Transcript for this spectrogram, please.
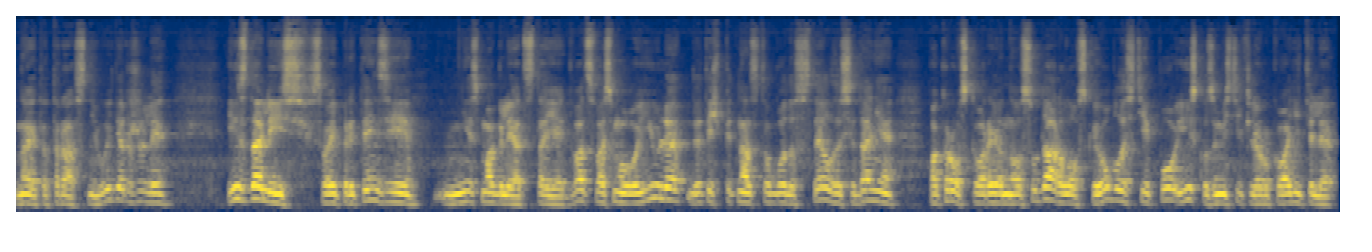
на этот раз не выдержали – и сдались. Свои претензии не смогли отстоять. 28 июля 2015 года состоялось заседание Покровского районного суда Орловской области по иску заместителя руководителя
